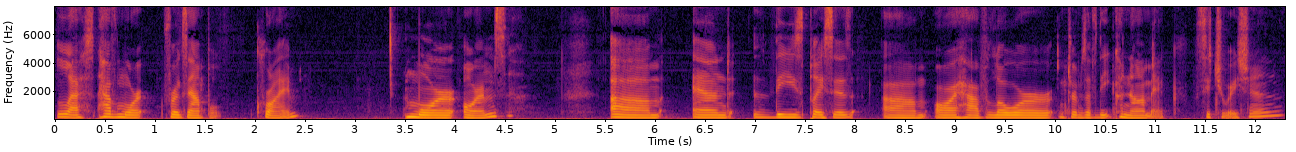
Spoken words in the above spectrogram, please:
less, have more, for example, crime, more arms, um, and these places um, are have lower in terms of the economic situation,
